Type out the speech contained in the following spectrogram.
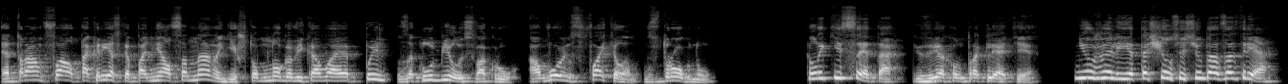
Этрамфал так резко поднялся на ноги, что многовековая пыль заклубилась вокруг, а воин с факелом вздрогнул. «Клыки Сета!» – изверг он проклятие. «Неужели я тащился сюда зазря?»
